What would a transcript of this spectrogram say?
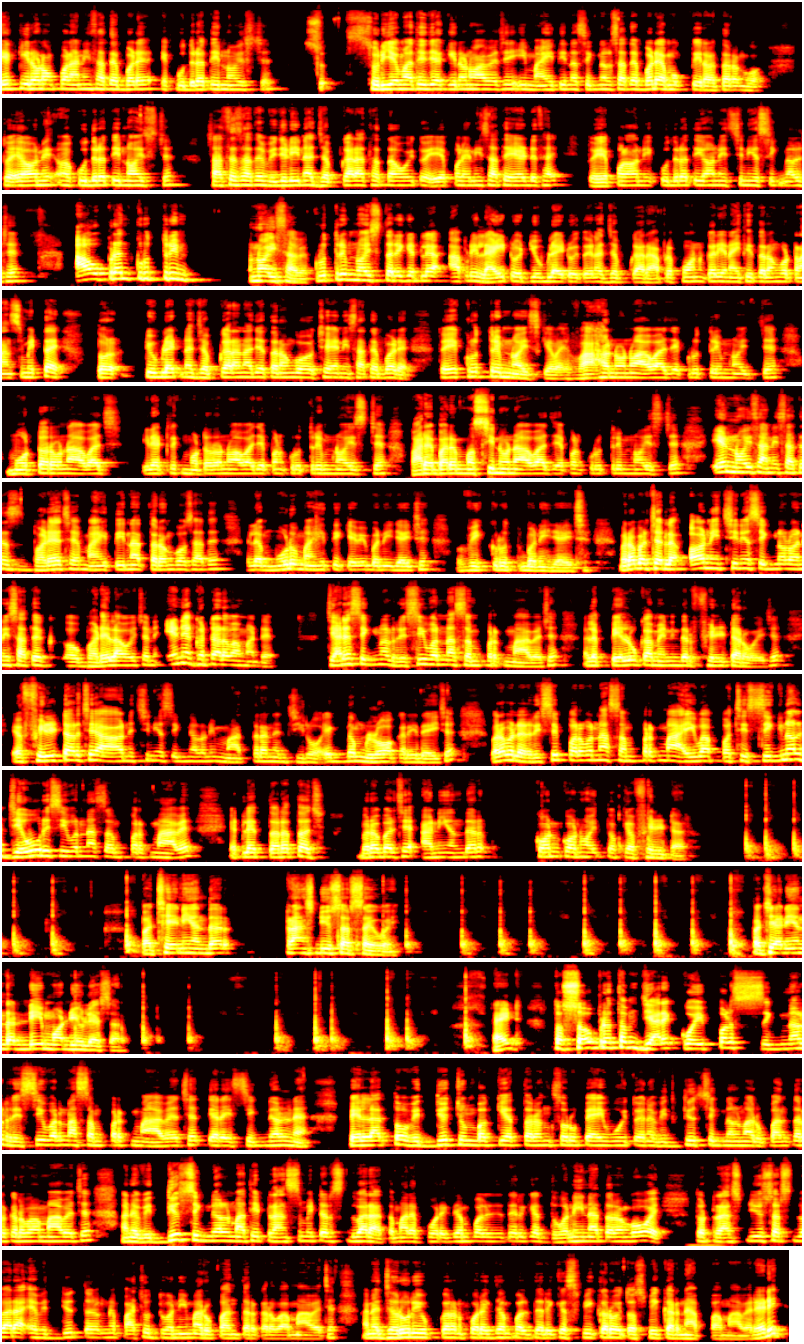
એ કિરણો પણ આની સાથે ભળે એ કુદરતી નોઈસ છે. સૂર્યમાંથી જે કિરણો આવે છે, એ માહિતીના સિગ્નલ સાથે ભળે અમુક તરંગો. તો એ કુદરતી નોઈસ છે. સાથે સાથે વીજળીના ઝબકારા થતા હોય તો એ પણ એની સાથે એડ થાય. તો એ પણ કુદરતી અનિચ્છનીય સિગ્નલ છે. આ ઉપરાંત કૃત્રિમ નોઈસ આવે. કૃત્રિમ નોઈસ તરીકે એટલે આપણી લાઇટ હોય ટ્યુબલાઇટ હોય તો એના ઝબકારા. આપણે ફોન કરીએ અને અહીંથી તરંગો ટ્રાન્સમિટ થાય, તો ટ્યુબલાઇટના ઝબકારાના જે તરંગો છે એની સાથે ભળે. તો એ કૃત્રિમ નોઈસ કહેવાય. વાહનોનો અવાજ એ કૃત્રિમ નોઈસ છે. મોટરોના અવાજ ઇલેક્ટ્રિક મોટરોનો અવાજ એ પણ કૃત્રિમ નોઇઝ છે. ભારે ભારે મશીનોના અવાજ એ પણ કૃત્રિમ નોઇઝ છે. એ નોઇઝ આની સાથે ભળે છે માહિતીના તરંગો સાથે, એટલે મૂળ માહિતી કેવી બની જાય છે? વિકૃત બની જાય છે. બરાબર છે? એટલે અનિચ્છનીય સિગ્નલો એની સાથે ભળેલા હોય છે અને એને ઘટાડવા માટે જ્યારે સિગ્નલ રિસીવરના સંપર્કમાં આવે છે, એટલે પેલું કામ એની અંદર ફિલ્ટર હોય છે. એ ફિલ્ટર છે આ અનિચ્છનીય સિગ્નલોની માત્રાને ઝીરો એકદમ લો કરી દે છે. બરાબર? એટલે રિસીવરના સંપર્કમાં આવ્યા પછી સિગ્નલ જેવું રિસીવરના સંપર્કમાં આવે, એટલે તરત જ, બરાબર છે, આની અંદર કોણ કોણ હોય તો કે ફિલ્ટર. પછી એની અંદર ટ્રાન્સડ્યુસર્સ હોય. પછી આની અંદર ડીમોડ્યુલેશન. રાઈટ તો સૌ પ્રથમ જ્યારે કોઈ પણ સિગ્નલ રિસીવરના સંપર્કમાં આવે છે, ત્યારે એ સિગ્નલને પહેલા તો વિદ્યુત ચુંબકીય તરંગ સ્વરૂપે આવ્યું હોય તો એને વિદ્યુત સિગ્નલમાં રૂપાંતર કરવામાં આવે છે અને વિદ્યુત સિગ્નલમાંથી ટ્રાન્સમીટર્સ દ્વારા તમારે ફોર એક્ઝામ્પલ તરીકે ધ્વનિના તરંગો હોય તો ટ્રાન્સડ્યુસર્સ દ્વારા એ વિદ્યુત તરંગને પાછું ધ્વનિમાં રૂપાંતર કરવામાં આવે છે. અને જરૂરી ઉપકરણ ફોર એક્ઝામ્પલ તરીકે સ્પીકર હોય તો સ્પીકરને આપવામાં આવે. રેડી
